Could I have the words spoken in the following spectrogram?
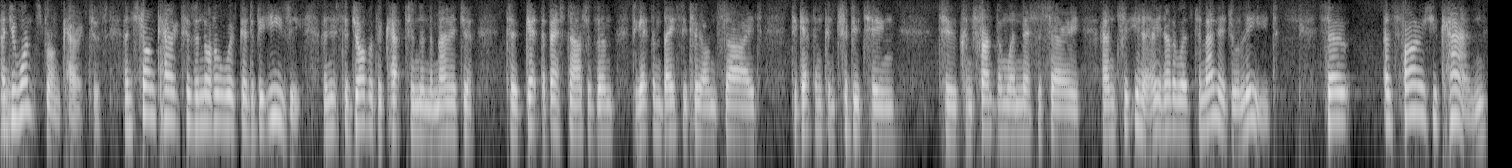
And you want strong characters. And strong characters are not always going to be easy. And it's the job of the captain and the manager to get the best out of them, to get them basically on side, to get them contributing, to confront them when necessary, and to, you know, in other words, to manage or lead. So, as far as you can,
